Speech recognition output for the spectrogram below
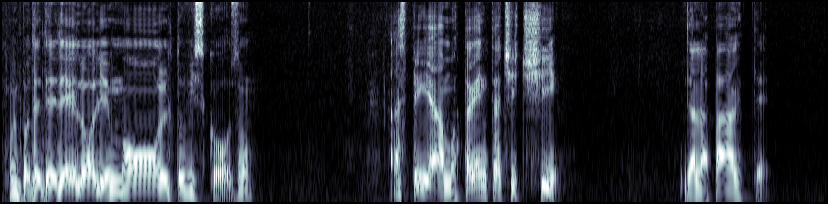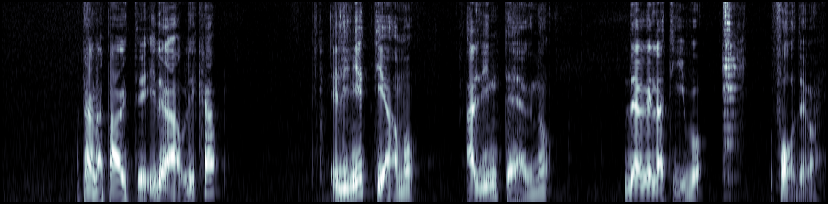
come potete vedere l'olio è molto viscoso, aspiriamo 30 cc dalla parte, per la parte idraulica e li iniettiamo all'interno del relativo fodero.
